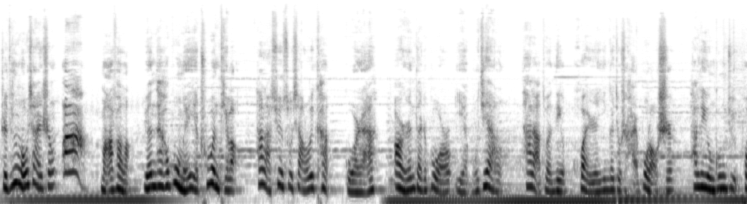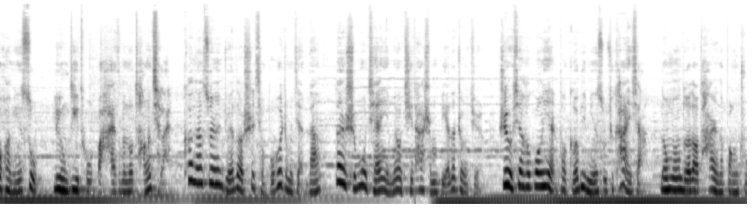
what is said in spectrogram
只听楼下一声啊，麻烦了，元太和步美也出问题了。他俩迅速下楼一看，果然二人带着布偶也不见了。他俩断定坏人应该就是海部老师，他利用工具破坏民宿，利用地图把孩子们都藏起来。柯南虽然觉得事情不会这么简单，但是目前也没有其他什么别的证据，只有先和光彦到隔壁民宿去看一下，能不能得到他人的帮助。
